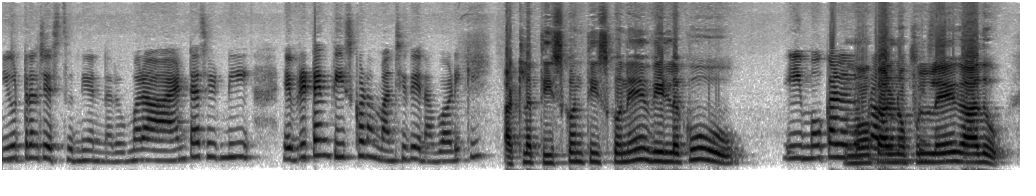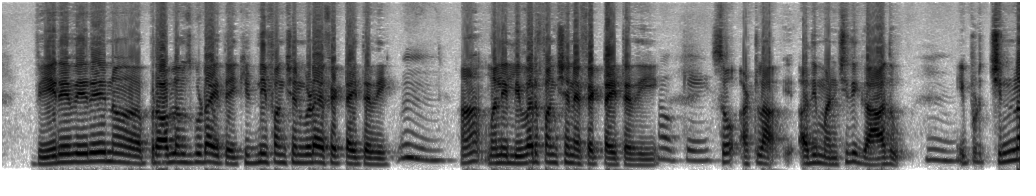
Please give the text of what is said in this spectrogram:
న్యూట్రల్ చేస్తుంది అన్నారు. మరి ఆ యాంటాసిడ్ని ఎవ్రీ టైం తీసుకోవడం మంచిదేనా బాడీకి అట్లా తీసుకొని తీసుకొనే వీళ్ళకు ఈ మోకాళ్ళలో మోకాల నొప్పులే కాదు. వేరే వేరే ప్రాబ్లమ్స్ కూడా అవుతాయి. కిడ్నీ ఫంక్షన్ కూడా ఎఫెక్ట్ అవుతుంది. మళ్ళీ లివర్ ఫంక్షన్ ఎఫెక్ట్ అవుతుంది. సో అట్లా అది మంచిది కాదు. ఇప్పుడు చిన్న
